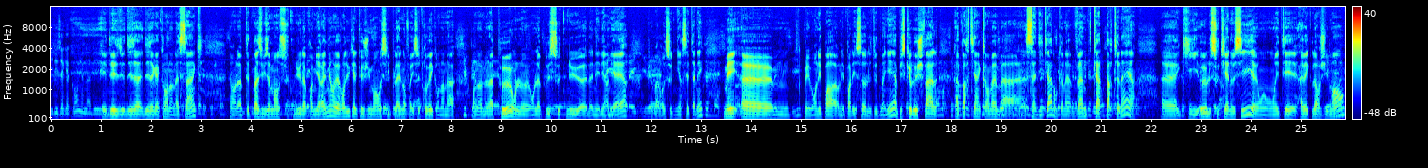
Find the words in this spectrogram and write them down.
Et des Agacans, il y en a des... Et des, des, des Agacans, on en a cinq. On l'a peut-être pas suffisamment soutenu la première année, mais on avait vendu quelques juments aussi pleines. Enfin, il s'est trouvé qu'on en a, on en a peu. On l'a plus soutenu euh, l'année dernière. Puis on va le ressoutenir cette année. Mais, euh, mais on n'est pas, on n'est pas les seuls de toute manière, puisque le cheval appartient quand même à un syndicat. Donc on a 24 partenaires. Euh, qui eux le soutiennent aussi, ont, été avec leurs juments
